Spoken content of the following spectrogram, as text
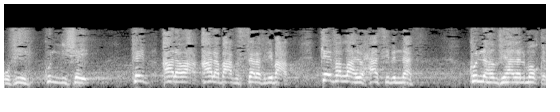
وفيه كل شيء. كيف قال قال بعض السلف لبعض كيف الله يحاسب الناس؟ كلهم في هذا الموقف.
